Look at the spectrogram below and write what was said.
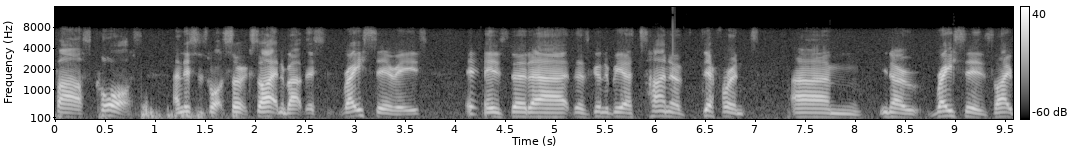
fast course. And this is what's so exciting about this race series is that uh, there's going to be a ton of different, um, you know, races. Like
